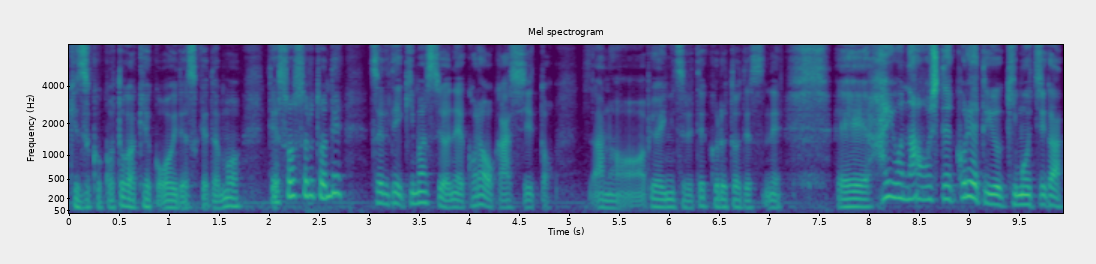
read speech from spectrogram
気づくことが結構多いですけども。でそうするとね連れて行きますよね。これはおかしいと。あの病院に連れてくるとですね「えー肺を治してくれ」という気持ちが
